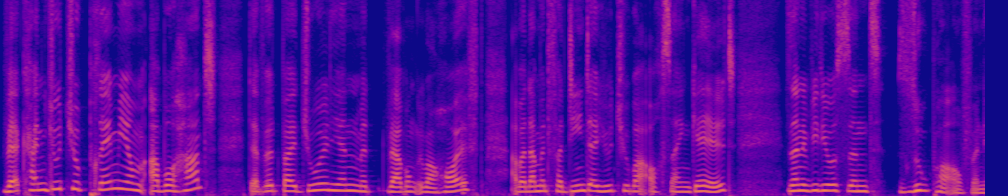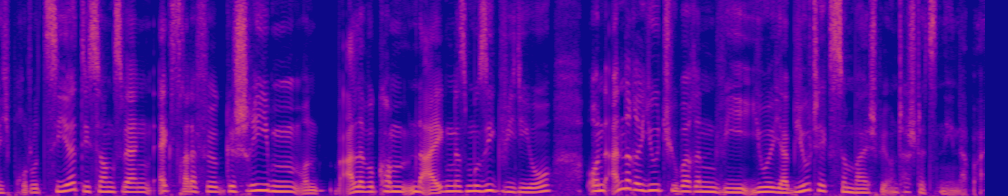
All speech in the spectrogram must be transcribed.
Wer kein YouTube Premium Abo hat, der wird bei Julian mit Werbung überhäuft, aber damit verdient der YouTuber auch sein Geld. Seine Videos sind super aufwendig produziert. Die Songs werden extra dafür geschrieben und alle bekommen ein eigenes Musikvideo. Und andere YouTuberinnen wie Julia Beautix zum Beispiel unterstützen ihn dabei.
